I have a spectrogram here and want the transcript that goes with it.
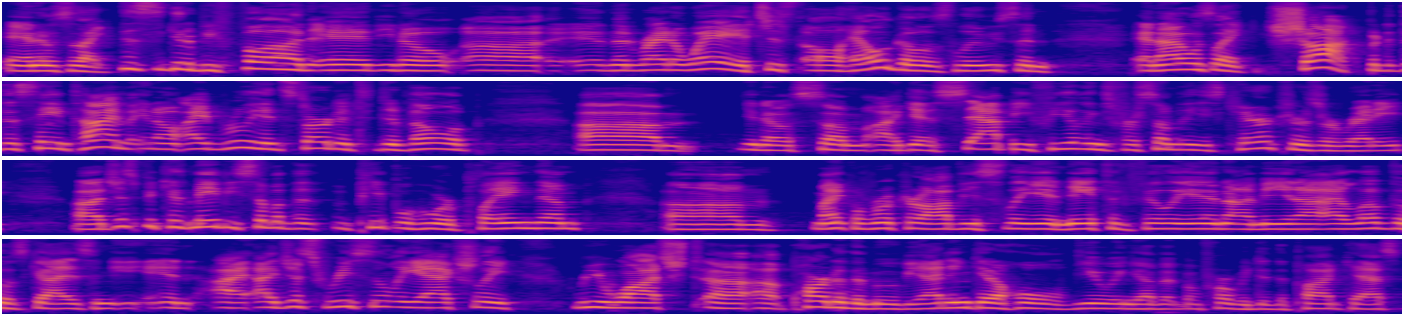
and it was like this is gonna be fun. And you know, uh, and then right away it's just all hell goes loose, and and I was like shocked, but at the same time, you know, I really had started to develop. Um, you know some i guess sappy feelings for some of these characters already uh, just because maybe some of the people who are playing them um, michael rooker obviously and nathan fillion i mean i, I love those guys and, and I, I just recently actually rewatched uh, a part of the movie i didn't get a whole viewing of it before we did the podcast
